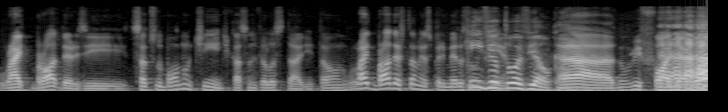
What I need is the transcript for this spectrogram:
Wright Brothers e Santos Dumont não tinha indicação de velocidade. Então, Wright Brothers também, os primeiros Quem inventou o avião, tinha. cara? Ah, não me fode agora.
